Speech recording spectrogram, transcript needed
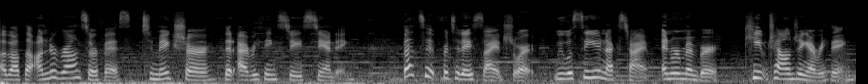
about the underground surface to make sure that everything stays standing. That's it for today's Science Short. We will see you next time. And remember, keep challenging everything.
